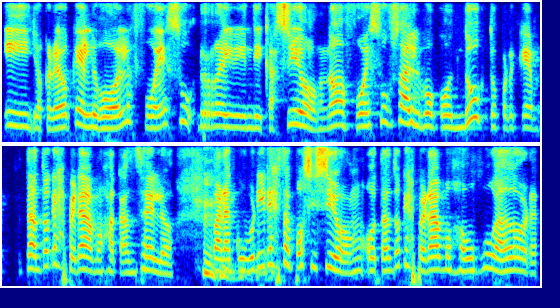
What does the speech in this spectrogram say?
Y yo creo que el gol fue su reivindicación, ¿no? Fue su salvoconducto, porque tanto que esperamos a Cancelo para cubrir esta posición, o tanto que esperamos a un jugador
